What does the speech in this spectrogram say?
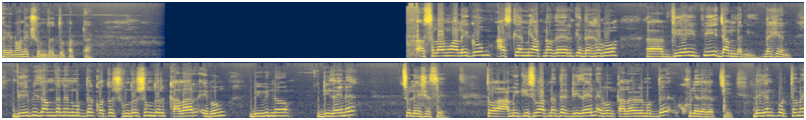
দেখেন, অনেক সুন্দর দোপাট্টা। আসসালামু আলাইকুম। আজকে আমি আপনাদেরকে দেখাবো ভিআইপি জামদানি। দেখেন ভিআইপি জামদানির মধ্যে কত সুন্দর সুন্দর কালার এবং বিভিন্ন ডিজাইনে চলে এসেছে। তো আমি কিছু আপনাদের ডিজাইন এবং কালারের মধ্যে খুলে দেখাচ্ছি। দেখেন, প্রথমে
